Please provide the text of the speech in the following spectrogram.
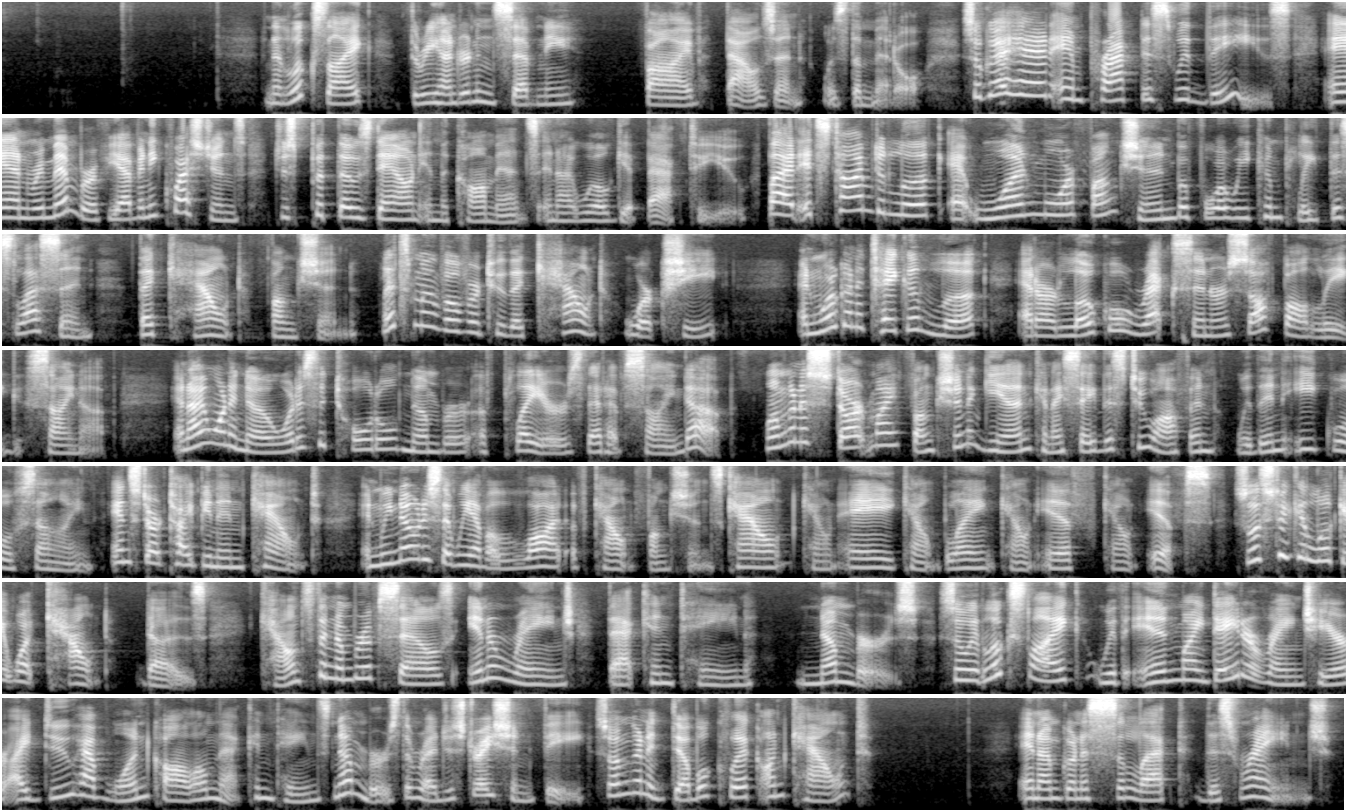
And it looks like 370 5,000 was the middle. So go ahead and practice with these. And remember, if you have any questions, just put those down in the comments and I will get back to you. But it's time to look at one more function before we complete this lesson, the count function. Let's move over to the count worksheet and we're going to take a look at our local rec center softball league sign up. And I want to know what is the total number of players that have signed up. Well, I'm going to start my function again. Can I say this too often? With an equal sign. And start typing in count. And we notice that we have a lot of count functions. Count, count A, count blank, count if, count ifs. So let's take a look at what count does. Counts the number of cells in a range that contain numbers. So it looks like within my data range here, I do have one column that contains numbers, the registration fee. So I'm going to double click on count and I'm going to select this range.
